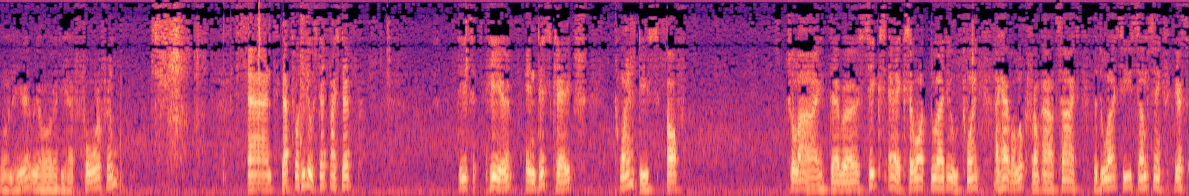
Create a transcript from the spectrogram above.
one here. We already have four of them. And that's what we do step by step. This here in this cage 20s of July, there were six eggs. So what do I do? Twenty. I have a look from outside. So do I see something? Yes,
